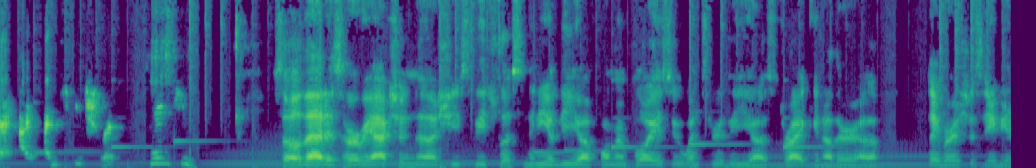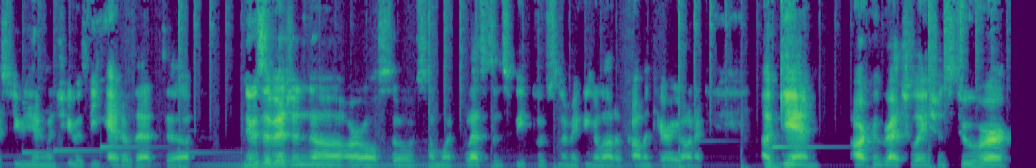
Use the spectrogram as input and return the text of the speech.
I, I'm speechless. Thank you. So that is her reaction. Uh, she's speechless. Many of the uh, former employees who went through the uh, strike and other uh, labor issues, the ABS union, when she was the head of that uh, news division, uh, are also somewhat less than speechless, and they're making a lot of commentary on it. Again, our congratulations to her.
